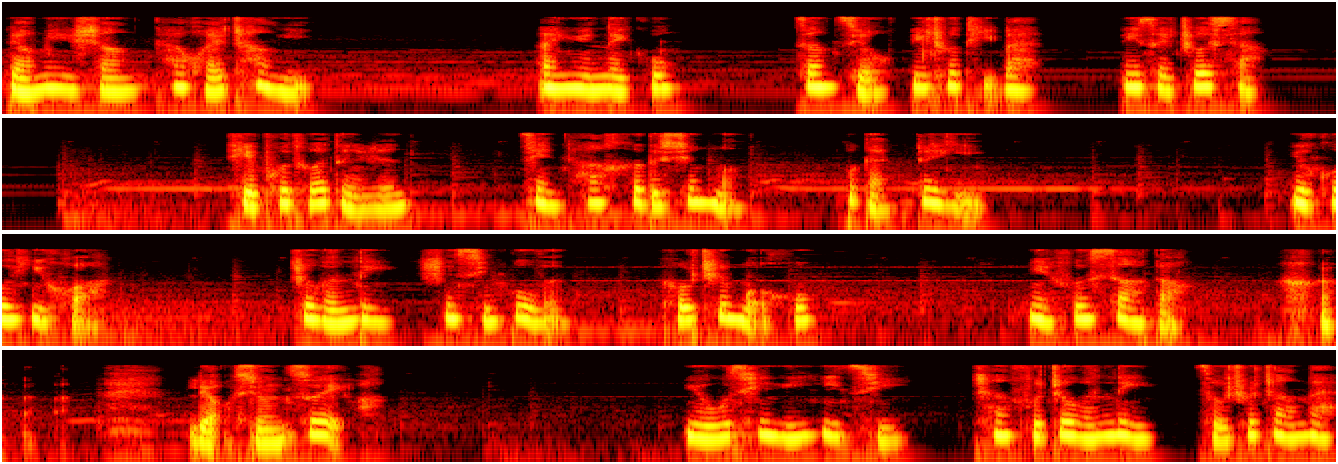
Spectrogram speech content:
表面上开怀畅饮，暗运内功，将酒逼出体外，滴在桌下。铁铺陀等人见他喝得凶猛，不敢对饮。又过一会儿，周文丽身形不稳，口齿模糊，聂风笑道：“ 廖兄醉了。”与吴青云一起搀扶周文丽走出帐外。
